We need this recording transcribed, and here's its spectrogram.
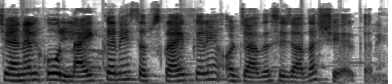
चैनल को लाइक करें, सब्सक्राइब करें और ज़्यादा से ज़्यादा शेयर करें।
